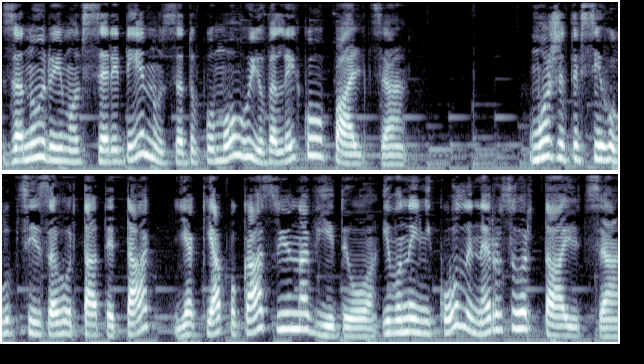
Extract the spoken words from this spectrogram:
занурюємо всередину за допомогою великого пальця. Можете всі голубці загортати так, як я показую на відео, і вони ніколи не розгортаються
